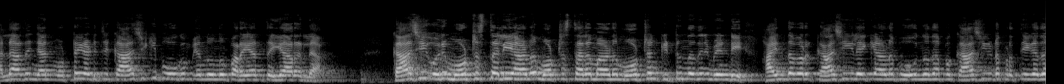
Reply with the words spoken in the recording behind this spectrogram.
അല്ലാതെ ഞാൻ മുട്ടയടിച്ച് കാശിക്ക് പോകും എന്നൊന്നും പറയാൻ തയ്യാറല്ല. കാശി ഒരു മോക്ഷസ്ഥലിയാണ് മോക്ഷസ്ഥലമാണ് മോക്ഷം കിട്ടുന്നതിന് വേണ്ടി ഹൈന്ദവർ കാശിയിലേക്കാണ് പോകുന്നത്. അപ്പൊ കാശിയുടെ പ്രത്യേകത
